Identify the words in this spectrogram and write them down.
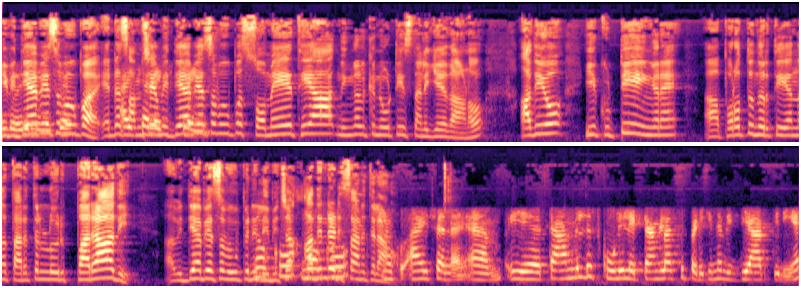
ഈ വിദ്യാഭ്യാസ വകുപ്പ് എന്റെ സംശയം. വിദ്യാഭ്യാസ വകുപ്പ് സ്വമേധയാ നിങ്ങൾക്ക് നോട്ടീസ് നൽകിയതാണോ? അതെയോ ഈ കുട്ടിയെ ഇങ്ങനെ പുറത്തു നിർത്തി എന്ന തരത്തിലുള്ള ഒരു പരാതി വിദ്യാഭ്യാസ വകുപ്പിന് ലഭിച്ച അതിന്റെ അടിസ്ഥാനത്തിലാണ്? താങ്കളുടെ സ്കൂളിൽ എട്ടാം ക്ലാസ്സിൽ പഠിക്കുന്ന വിദ്യാർത്ഥിനിയെ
